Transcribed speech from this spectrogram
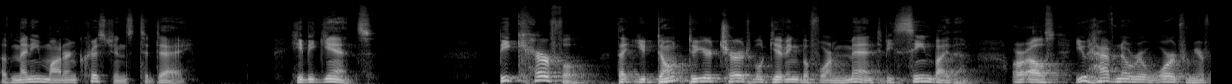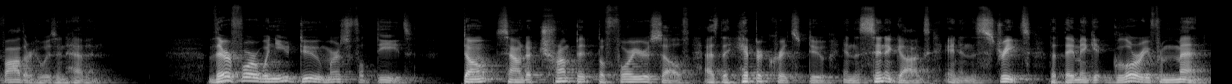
of many modern Christians today. He begins Be careful that you don't do your charitable giving before men to be seen by them, or else you have no reward from your Father who is in heaven. Therefore, when you do merciful deeds, don't sound a trumpet before yourself as the hypocrites do in the synagogues and in the streets, that they may get glory from men.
